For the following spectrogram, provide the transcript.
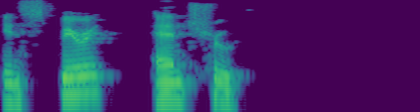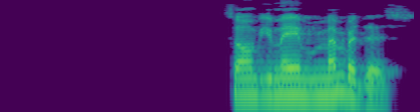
in spirit and truth. Some of you may remember this.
